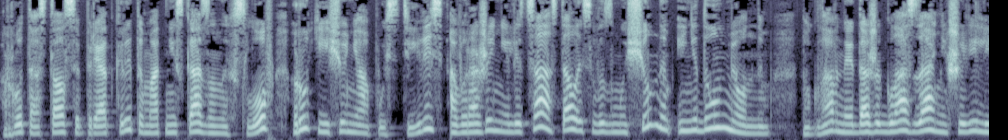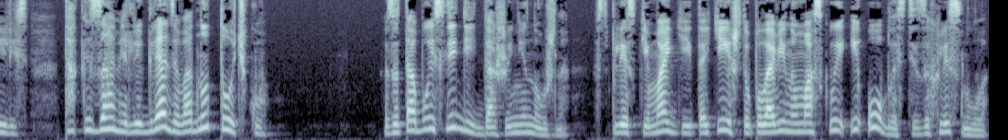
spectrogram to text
Рот остался приоткрытым от несказанных слов, руки еще не опустились, а выражение лица осталось возмущенным и недоуменным. Но главное, даже глаза не шевелились, так и замерли, глядя в одну точку — за тобой следить даже не нужно. Всплески магии такие, что половину Москвы и области захлестнуло,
